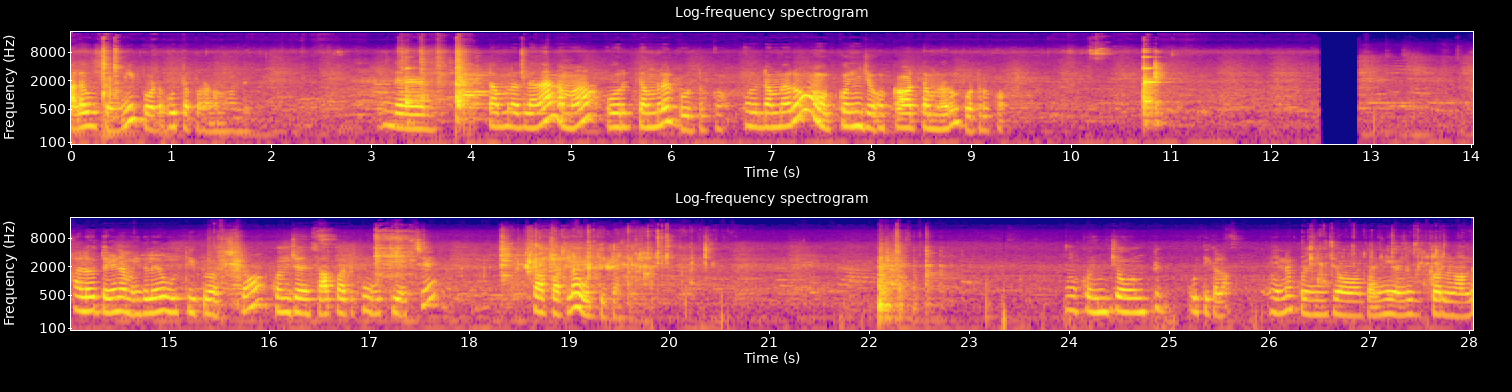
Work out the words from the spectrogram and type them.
அளவு தண்ணி போட ஊற்ற போகிறோம் நம்ம வந்து. இந்த டம்ளரில் தான் நம்ம ஒரு டம்ளர் போட்டிருக்கோம். ஒரு டம்ளரும் கொஞ்சம் கால் டம்ளரும் போட்டிருக்கோம். அளவு தண்ணி நம்ம இதில் ஊற்றிட்டு வச்சிட்டோம். கொஞ்சம் சாப்பாட்டுக்கும் ஊற்றி வச்சு சாப்பாட்டில் ஊற்றிட்டோம் கொஞ்சோன்ட்டு ஊற்றிக்கலாம் ஏன்னா கொஞ்சம் தண்ணி வந்து குக்கர்னால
